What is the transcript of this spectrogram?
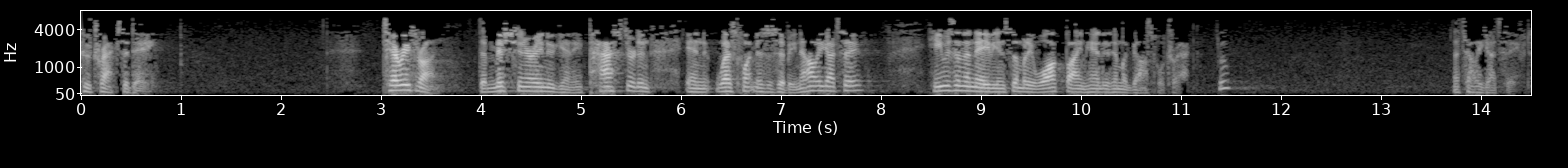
two tracks a day. Terry Thrun, the missionary in New Guinea, pastored in, in West Point, Mississippi. Now he got saved? He was in the Navy and somebody walked by and handed him a gospel tract. Boop. That's how he got saved.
